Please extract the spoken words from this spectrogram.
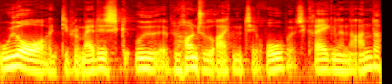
udover en diplomatisk ud, håndsudrækning til Europa, til Grækenland og andre,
